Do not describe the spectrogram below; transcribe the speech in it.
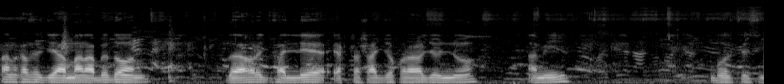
তার কাছে যে আমার আবেদন, দয়া করে ফাইলে একটা সাহায্য করার জন্য আমি বলতেছি।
